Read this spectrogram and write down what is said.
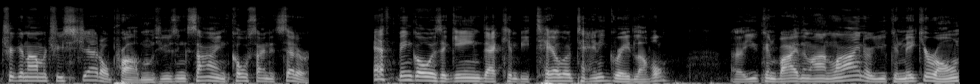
trigonometry shadow problems using sine, cosine, etc. Math Bingo is a game that can be tailored to any grade level. Uh, you can buy them online or you can make your own.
